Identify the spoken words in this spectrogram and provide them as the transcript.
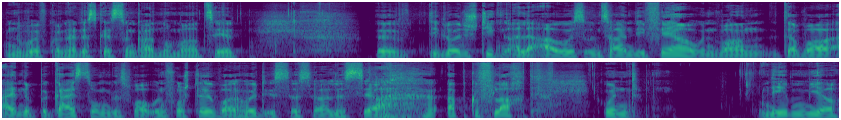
Und Wolfgang hat das gestern gerade nochmal erzählt. Äh, die Leute stiegen alle aus und sahen die Fähre und waren, da war eine Begeisterung, das war unvorstellbar. Heute ist das ja alles sehr abgeflacht. Und neben mir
